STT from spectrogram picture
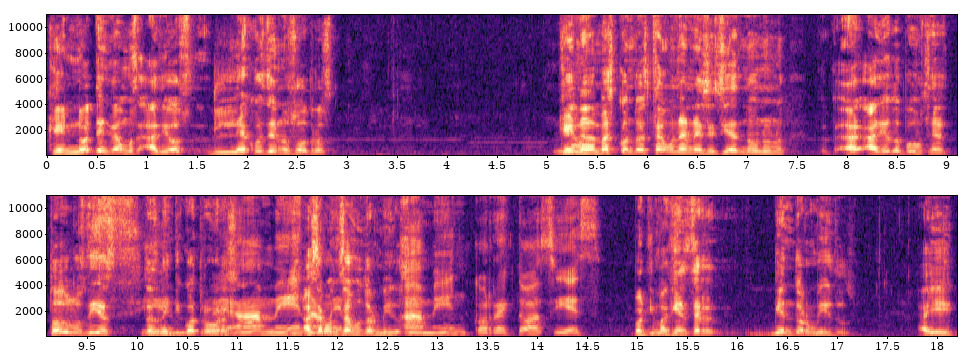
Que no tengamos a Dios lejos de nosotros. Que nada más cuando está una necesidad. No, no, no. A, Dios lo podemos tener todos los días, las 24 horas. Amén. Hasta cuando estamos dormidos. Amén, correcto, así es. Porque imagínense estar bien dormidos, ahí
